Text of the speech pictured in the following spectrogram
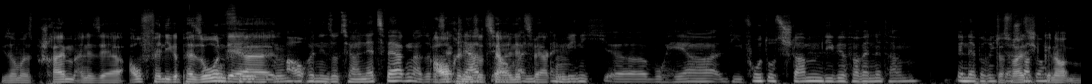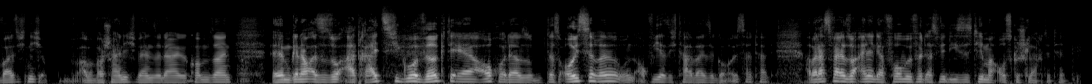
wie soll man das beschreiben, eine sehr auffällige Person, der Auffällig, ne? Auch in den sozialen Netzwerken. Also das Auch in den erklärt sozialen auch ein, Netzwerken. Ein wenig, äh, woher die Fotos stammen, die wir verwendet haben in der Das Berichterstattung. weiß ich genau, weiß ich nicht, aber wahrscheinlich werden sie daher gekommen sein. Ähm, genau, also so eine Art Reizfigur wirkte er auch oder so das Äußere und auch wie er sich teilweise geäußert hat. Aber das war ja so einer der Vorwürfe, dass wir dieses Thema ausgeschlachtet hätten.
